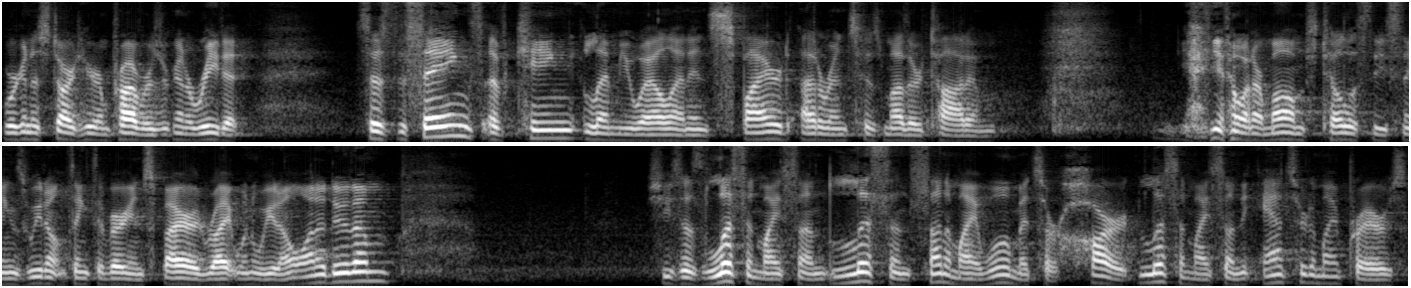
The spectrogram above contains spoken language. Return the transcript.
we're going to start here in Proverbs. We're going to read it. It says, The sayings of King Lemuel, an inspired utterance his mother taught him. You know, when our moms tell us these things, we don't think they're very inspired right when we don't want to do them. She says, Listen, my son, listen, son of my womb. It's her heart. Listen, my son, the answer to my prayers.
